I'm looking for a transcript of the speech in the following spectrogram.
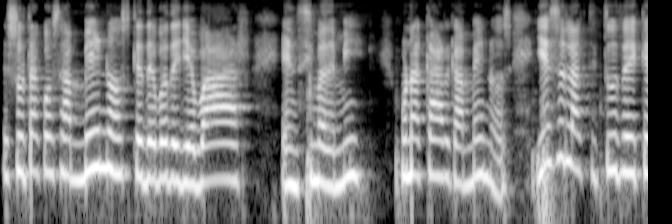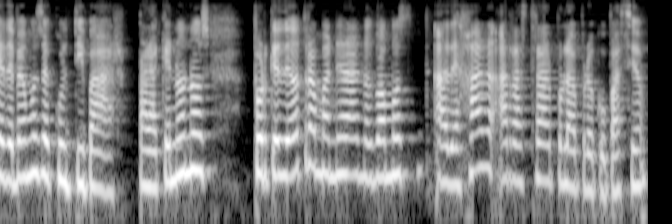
Es otra cosa menos que debo de llevar encima de mí, una carga menos. Y esa es la actitud que debemos de cultivar para que no nos, porque de otra manera nos vamos a dejar arrastrar por la preocupación.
